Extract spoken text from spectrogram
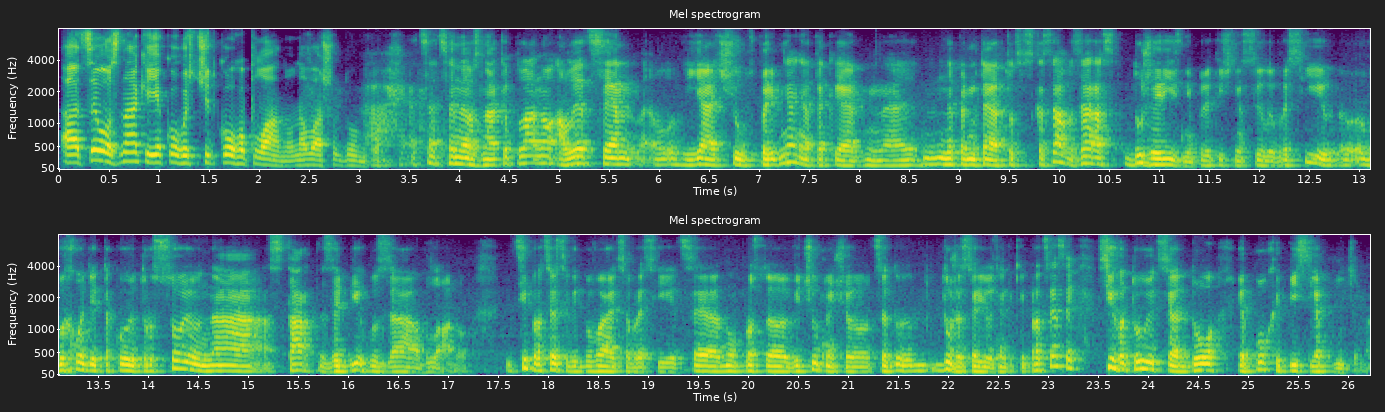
а це ознаки якогось чіткого плану, на вашу думку? Це, це не ознаки плану, але це я чув порівняння таке. Не пам'ятаю, хто це сказав. Зараз дуже різні політичні сили в Росії е, виходять такою трусою на старт забігу за владу. Ці процеси відбуваються в Росії. Це ну просто відчутно, що це дуже серйозні такі процеси. Всі готуються до епохи після Путіна.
